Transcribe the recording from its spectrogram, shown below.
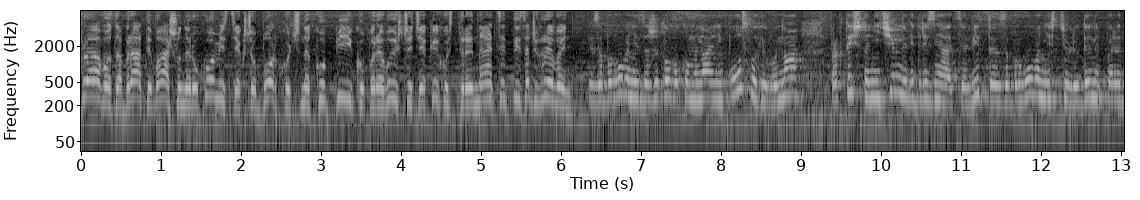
право забрати вашу нерухомість, якщо борг хоч на копійку перевищить якихось 13 тисяч гривень. Заборгованість за житлово-комунальні послуги вона практично нічим не відрізняється від заборгованістю людини перед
